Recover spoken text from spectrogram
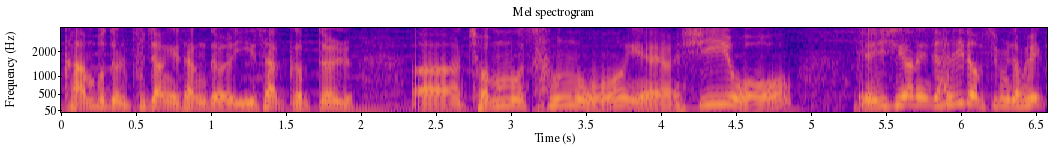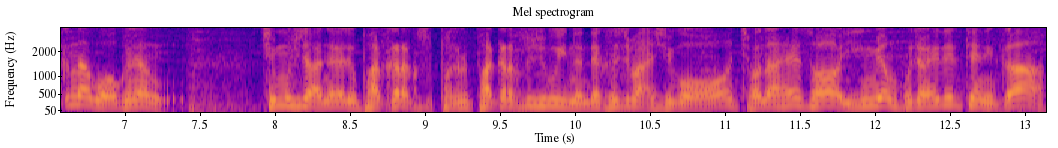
간부들, 부장 이상들, 이사급들, 아, 전무, 상무, 예, CEO 예, 이 시간에 이제 할 일이 없습니다. 회의 끝나고 그냥 집무실에 앉아가지고 발가락, 발, 발가락 쑤시고 있는데 그러지 마시고 전화해서 익명 보장해드릴 테니까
